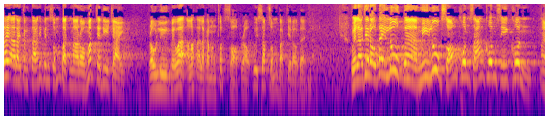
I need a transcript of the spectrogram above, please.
ได้อะไรต่างๆ ที่เป็นสมบัติมาเรามักจะดีใจ เราลืมไปว่าอัลลอฮฺตะลากำลังทดสอบเราด้วยทรัพย์สมบัติที่เราได้มา เวลาที่เราได้ลูกมา มีลูกสองคนสามคนสี่คนมา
